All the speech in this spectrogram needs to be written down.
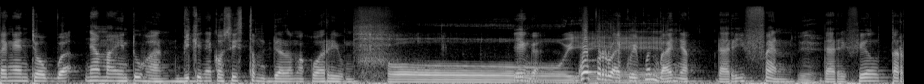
pengen coba nyamain Tuhan, bikin ekosistem di dalam akuarium. Oh. Iya enggak? iya, Gue perlu iya, equipment iya. banyak dari fan, Iya. dari filter,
